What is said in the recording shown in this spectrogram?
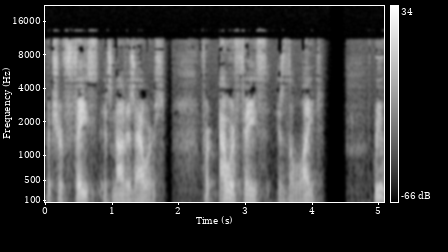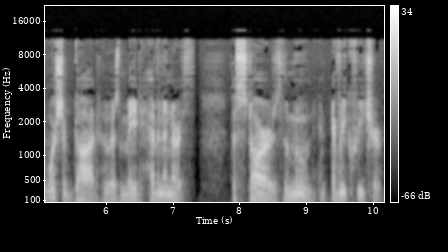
but your faith is not as ours. For our faith is the light. We worship God who has made heaven and earth, the stars, the moon, and every creature,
